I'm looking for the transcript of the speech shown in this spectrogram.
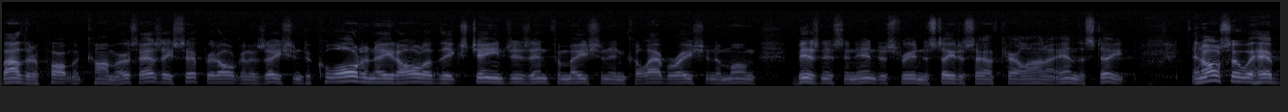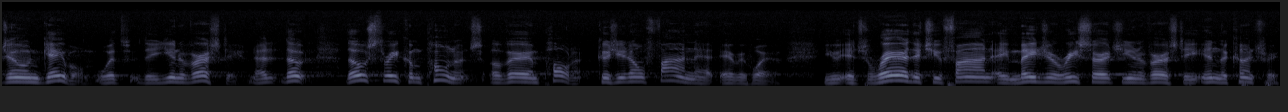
by the Department of Commerce as a separate organization to coordinate all of the exchanges, information, and collaboration among business and industry in the state of South Carolina and the state. And also we have Joan Gabel with the university. Now, those three components are very important because you don't find that everywhere. You, it's rare that you find a major research university in the country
